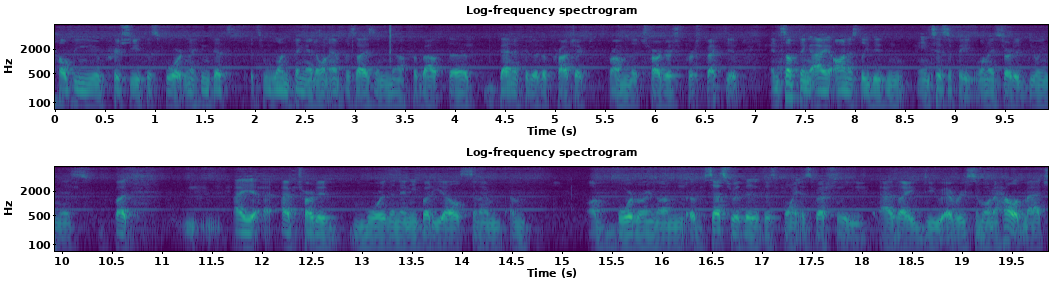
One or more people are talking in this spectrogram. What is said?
helping you appreciate the sport. And I think that's that's one thing I don't emphasize enough about the benefit of the project from the charter's perspective, and something I honestly didn't anticipate when I started doing this. But I I've charted more than anybody else, and I'm I'm I'm bordering on obsessed with it at this point, especially as I do every Simona Halep match.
